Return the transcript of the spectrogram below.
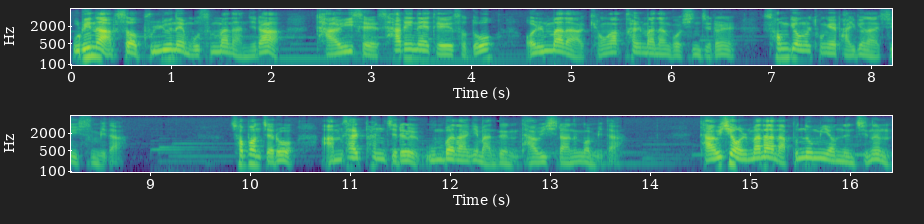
우리는 앞서 불륜의 모습만 아니라 다윗의 살인에 대해서도 얼마나 경악할 만한 것인지를 성경을 통해 발견할 수 있습니다. 첫 번째로 암살 편지를 운반하게 만든 다윗이라는 겁니다. 다윗이 얼마나 나쁜 놈이었는지는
